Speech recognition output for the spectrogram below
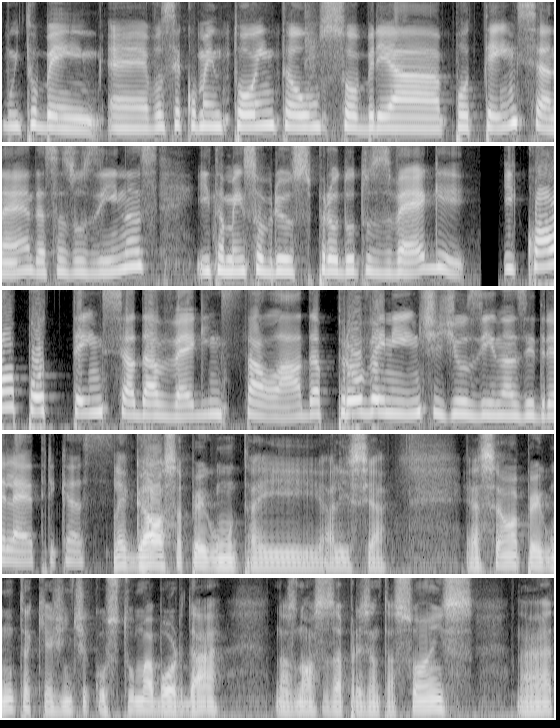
Muito bem. É, você comentou então sobre a potência né, dessas usinas e também sobre os produtos VEG. E qual a potência da VEG instalada proveniente de usinas hidrelétricas? Legal essa pergunta aí, Alicia. Essa é uma pergunta que a gente costuma abordar nas nossas apresentações, né,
